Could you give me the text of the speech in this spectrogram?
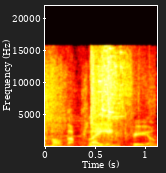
level the playing field.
